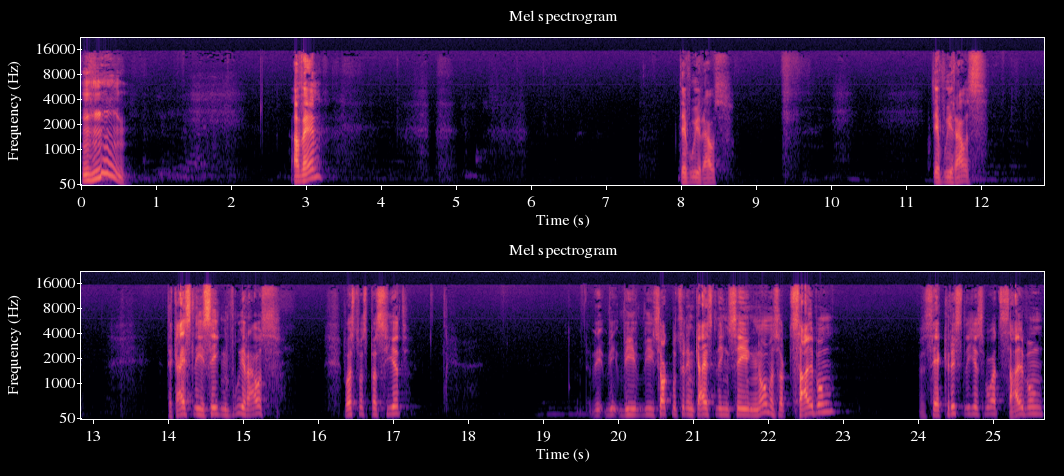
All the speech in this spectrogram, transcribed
Mhm. Amen. Der will raus der will raus. Der geistliche Segen will raus. Weißt du, was passiert? Wie, wie, wie, sagt man zu dem geistlichen Segen? No, man sagt Salbung, sehr christliches Wort, Salbung.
